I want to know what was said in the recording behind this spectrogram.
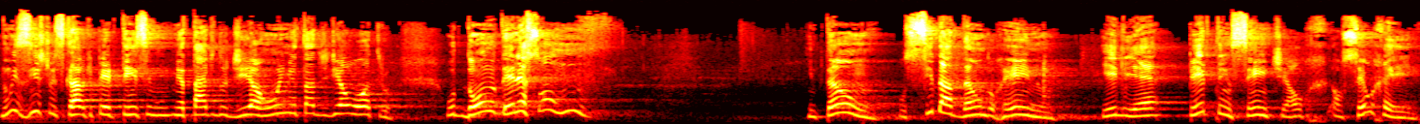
Não existe um escravo que pertence metade do dia a um e metade do dia ao outro. O dono dele é só um. Então, o cidadão do reino, ele é pertencente ao, ao seu rei.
